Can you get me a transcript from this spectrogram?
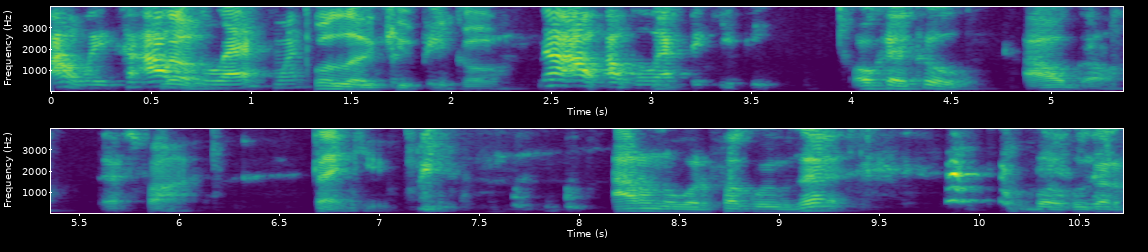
I'll wait till I'll No. be the last one. We'll let QP speak. go. No, I'll, I'll go after QP. Okay, cool. I'll go. That's fine. Thank you. I don't know where the fuck we was at, but we're gonna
